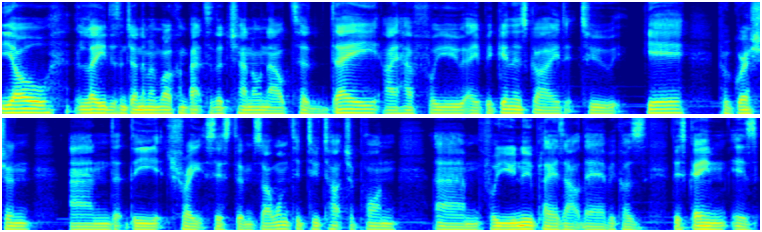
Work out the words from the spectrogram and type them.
Yo, ladies and gentlemen, welcome back to the channel. Now, today I have for you a beginner's guide to gear, progression, and the trait system. So I wanted to touch upon um, for you new players out there because this game is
